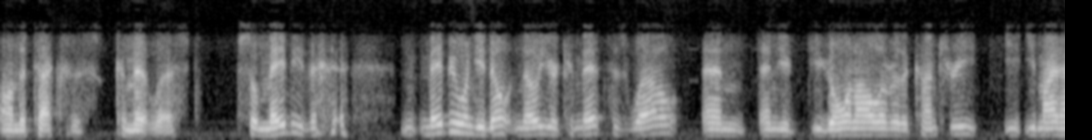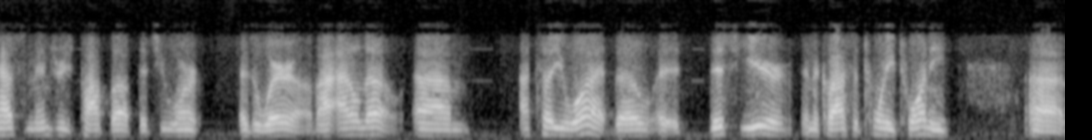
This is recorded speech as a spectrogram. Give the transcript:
on the Texas commit list. So maybe the, maybe when you don't know your commits as well and and you you're going all over the country, you, you might have some injuries pop up that you weren't as aware of. I, I don't know. Um, I tell you what, though, it, this year in the class of 2020, uh,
